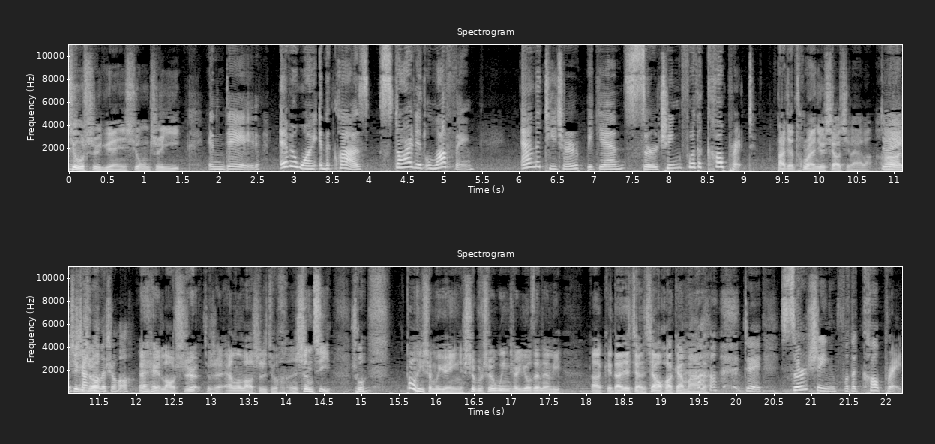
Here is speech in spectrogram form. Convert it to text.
就是元凶之一。 Indeed, everyone in the class started laughing, and the teacher began searching for the culprit. 大家突然就笑起来了。对啊，这个上时候，课的时候哎，老师就是 Alan 老师就很生气，说：“ 到底什么原因？是不是 Winter 又在那里啊、给大家讲笑话干嘛的对，searching for the culprit。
